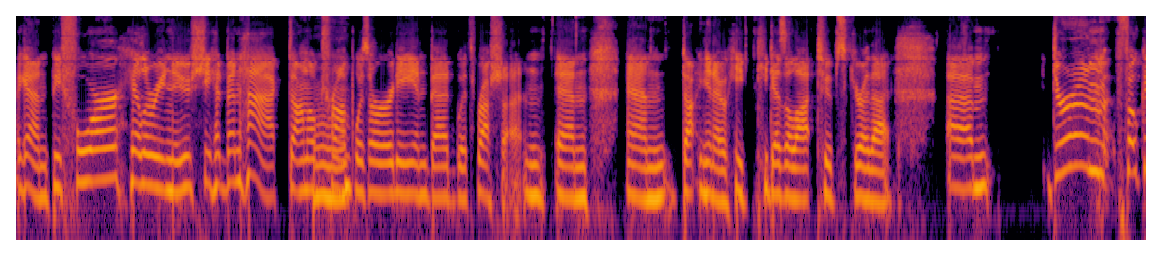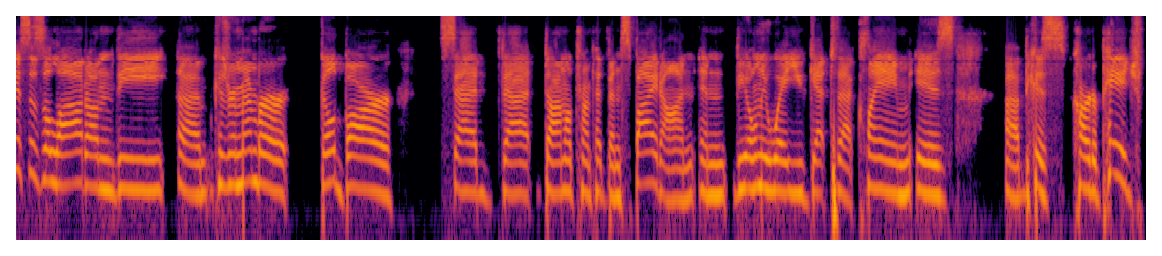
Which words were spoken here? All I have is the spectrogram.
Again, before Hillary knew she had been hacked, Donald mm-hmm. Trump was already in bed with Russia, and and and you know he he does a lot to obscure that. Um, Durham focuses a lot on the because um, remember Bill Barr said that Donald Trump had been spied on, and the only way you get to that claim is uh, because Carter Page.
